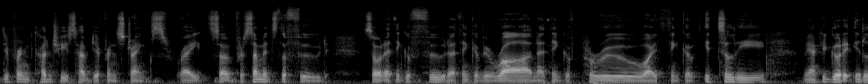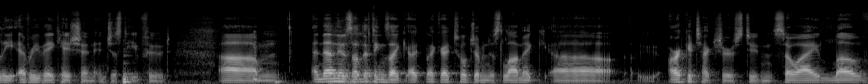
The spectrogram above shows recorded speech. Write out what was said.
different countries have different strengths, right? So for some, it's the food. So when I think of food, I think of Iran, I think of Peru, I think of Italy. I mean, I could go to Italy every vacation and just eat food. Um, and then there's other things like like I told you, I'm an Islamic uh, architecture student, so I love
